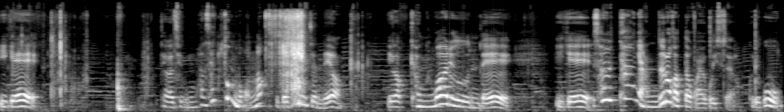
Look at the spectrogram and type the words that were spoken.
이게 제가 지금 한 세 통 먹었나? 몇 통째인데요. 얘가 견과류인데 이게 설탕이 안 들어갔다고 알고 있어요. 그리고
